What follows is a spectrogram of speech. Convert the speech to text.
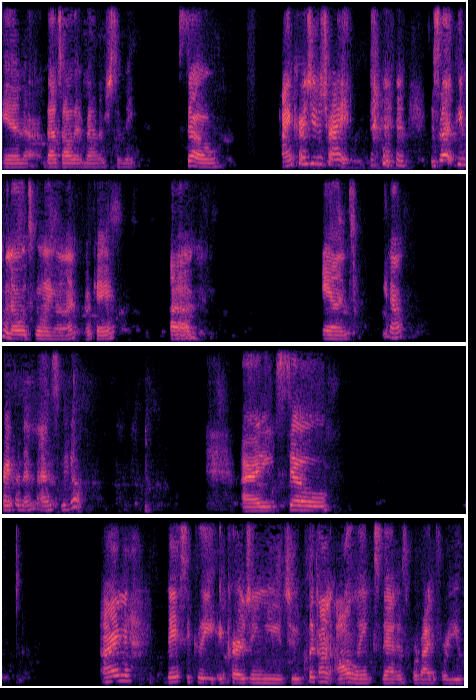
and uh, that's all that matters to me. So I encourage you to try it. Just let people know what's going on, okay? Um, and you know, pray for them as we go. Alrighty, so I'm basically encouraging you to click on all links that is provided for you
